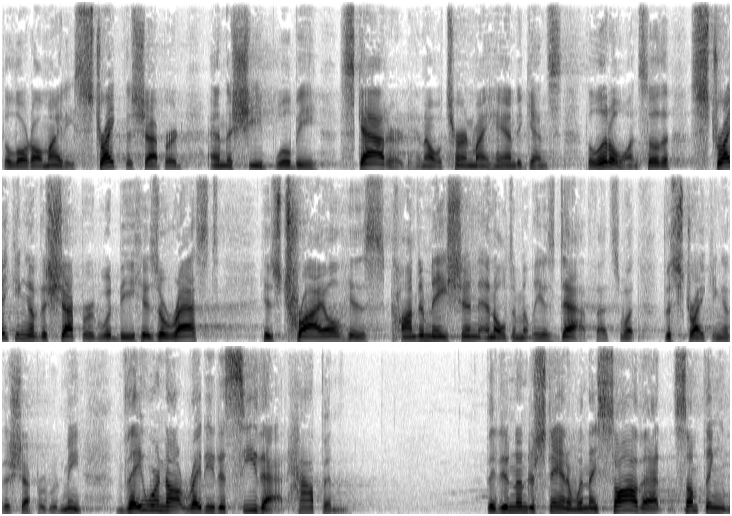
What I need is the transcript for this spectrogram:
the Lord Almighty. Strike the shepherd, and the sheep will be scattered, and I will turn my hand against the little one. So the striking of the shepherd would be his arrest his trial, his condemnation, and ultimately his death. That's what the striking of the shepherd would mean. They were not ready to see that happen. They didn't understand. And when they saw that, something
